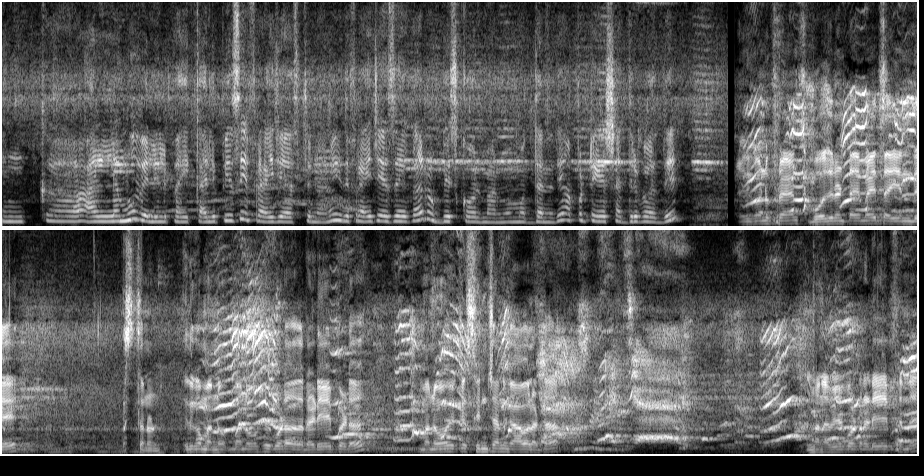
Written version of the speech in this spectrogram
ఇంకా అల్లము వెల్లుల్లిపాయ కలిపేసి ఫ్రై చేస్తున్నాను. ఇది ఫ్రై చేసాక రుబ్బేసుకోవాలి మనము ముద్ద అనేది అప్పుడు టేస్ట్ అద్దరిపోద్ది ఇదిగోండి ఫ్రెండ్స్ భోజనం టైం అయితే అయ్యింది. ఇస్తానండి ఇదిగో మన మన ఊహి కూడా రెడీ అయిపోయాడు. మన ఊహికి సించన్ కావాలట. మన అవి కూడా రెడీ అయిపోయింది.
